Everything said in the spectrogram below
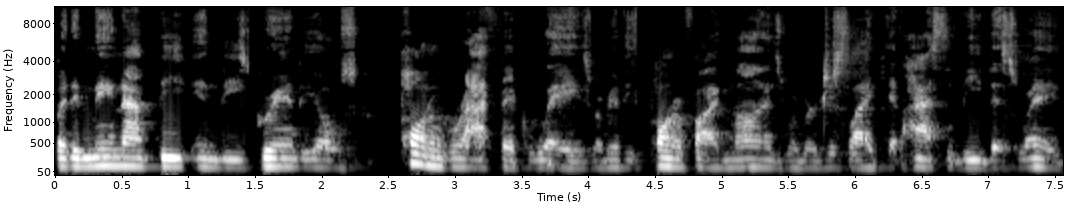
but it may not be in these grandiose pornographic ways where we have these pornified minds where we're just like it has to be this way.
